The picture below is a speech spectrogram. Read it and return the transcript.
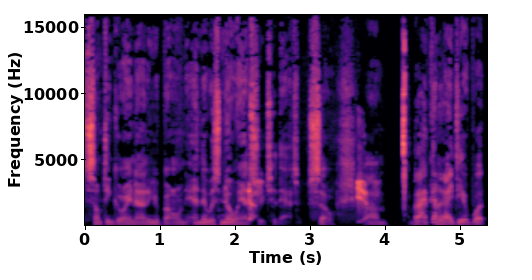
something going on in your bone, and there was no answer yes. to that. So, yes. um, but I've got an idea of what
